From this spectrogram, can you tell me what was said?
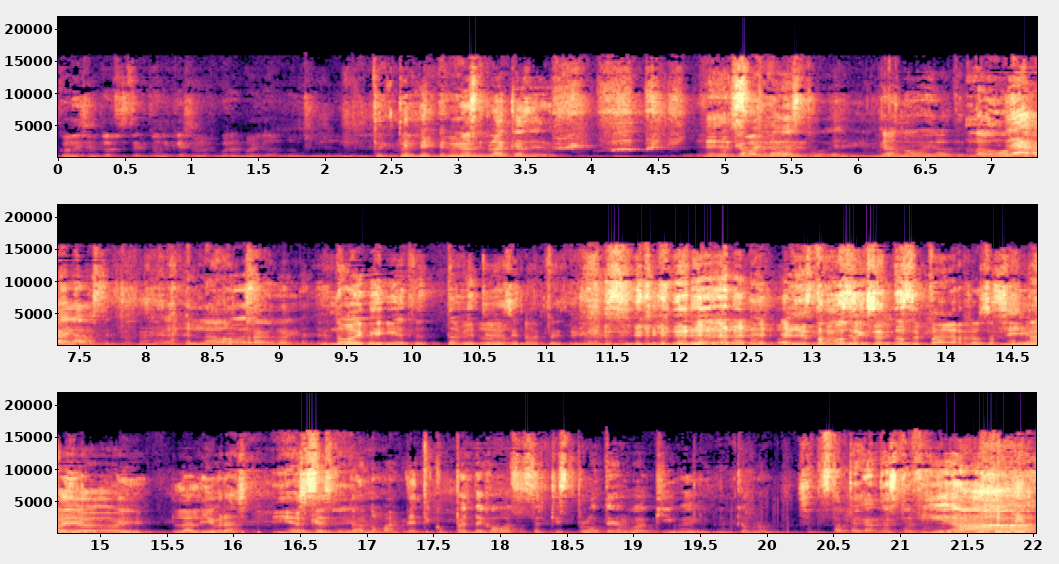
Con esas plantas tectónicas se me figuran bailando, güey. Unas placas de. Lo Este, que bailabas tú, güey. Ya no, ya te- La Ya otra, bailabas tectónica. la otra, güey. No, yo también te iba a decir no, pues, Hoy estamos exentos de pagarnos a Sí, güey, yo- hoy la libras. Y es que este- estando magnético, pendejo, vas a hacer que explote algo aquí, güey, cabrón. Se te está pegando este fierro.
